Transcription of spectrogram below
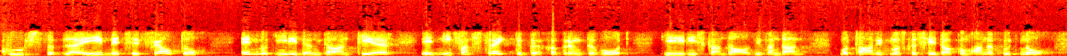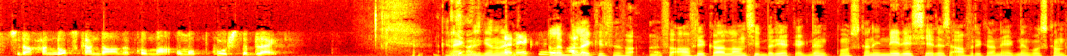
koers te bly met sy veldtog en ook hierdie ding te hanteer en nie van stryd te gebring te word deur hierdie skandaal nie want dan moet dit mos gesê daar kom ander goed nog so daar gaan nog skandale kom maar om op koers te bly Kan ek mens gaan met alle beleid vir vir Afrika landsie breek. Ek dink ons kan nie net sê dis Afrika nie. Ek dink ons kan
